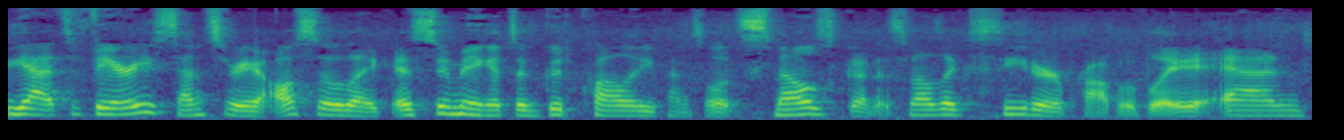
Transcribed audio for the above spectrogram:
yeah, it's very sensory. Also, like assuming it's a good quality pencil, it smells good. It smells like cedar probably, and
